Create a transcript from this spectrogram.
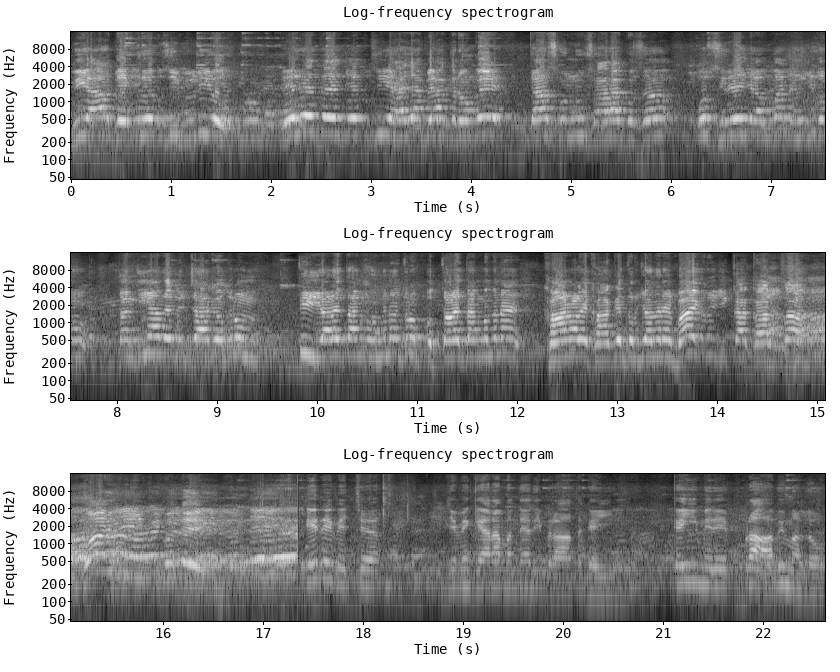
ਵੀ ਆਹ ਦੇਖਿਓ ਤੁਸੀਂ ਵੀਡੀਓ। ਇਹਦੇ ਤੇ ਜੇ ਤੁਸੀਂ ਇਹੋ ਜਿਹਾ ਵਿਆਹ ਕਰੋਗੇ ਤਾਂ ਤੁਹਾਨੂੰ ਸਾਰਾ ਕੁਝ ਉਹ ਸਿਰੇ ਜਾਊਗਾ, ਨਹੀਂ ਜਦੋਂ ਤੰਗੀਆਂ ਦੇ ਵਿੱਚ ਆ ਕੇ ਉਧਰੋਂ ਧੀ ਵਾਲੇ ਤੰਗ ਹੁੰਦੇ ਨੇ, ਉਧਰੋਂ ਪੁੱਤ ਵਾਲੇ ਤੰਗ ਹੁੰਦੇ ਨੇ, ਖਾਣ ਵਾਲੇ ਖਾ ਕੇ ਤੁਰ ਜਾਂਦੇ ਨੇ। ਵਾਹਿਗੁਰੂ ਜੀ ਕਾ ਖਾਲਸਾ, ਵਾਹਿਗੁਰੂ ਜੀ ਕੀ ਫਤਿਹ। ਇਹਦੇ ਵਿੱਚ ਜਿਵੇਂ 11 ਬੰਦਿਆਂ ਦੀ ਬਰਾਤ ਗਈ, ਕਈ ਮੇਰੇ ਭਰਾ ਵੀ ਮੰਨ ਲਓ,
